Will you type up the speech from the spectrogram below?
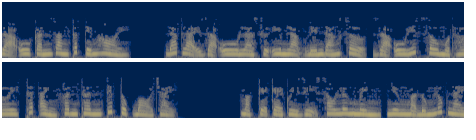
Giả U cắn răng cất tiếng hỏi. Đáp lại giả U là sự im lặng đến đáng sợ, giả U hít sâu một hơi, thất ảnh phân thân tiếp tục bỏ chạy. Mặc kệ kẻ quỷ dị sau lưng mình, nhưng mà đúng lúc này,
